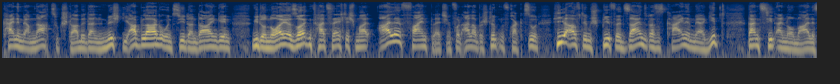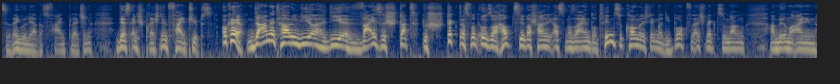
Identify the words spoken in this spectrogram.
keine mehr am Nachzugstapel, dann mischt die Ablage und zieht dann dahingehend wieder neue. Sollten tatsächlich mal alle Feindblättchen von einer bestimmten Fraktion hier auf dem Spielfeld sein, sodass es keine mehr gibt, dann zieht ein normales, reguläres Feindblättchen des entsprechenden Feindtyps. Okay, damit haben haben wir die Weiße Stadt bestückt. Das wird unser Hauptziel wahrscheinlich erstmal sein, dorthin zu kommen. Ich denke mal, die Burg vielleicht wegzumachen. Haben wir immer einen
